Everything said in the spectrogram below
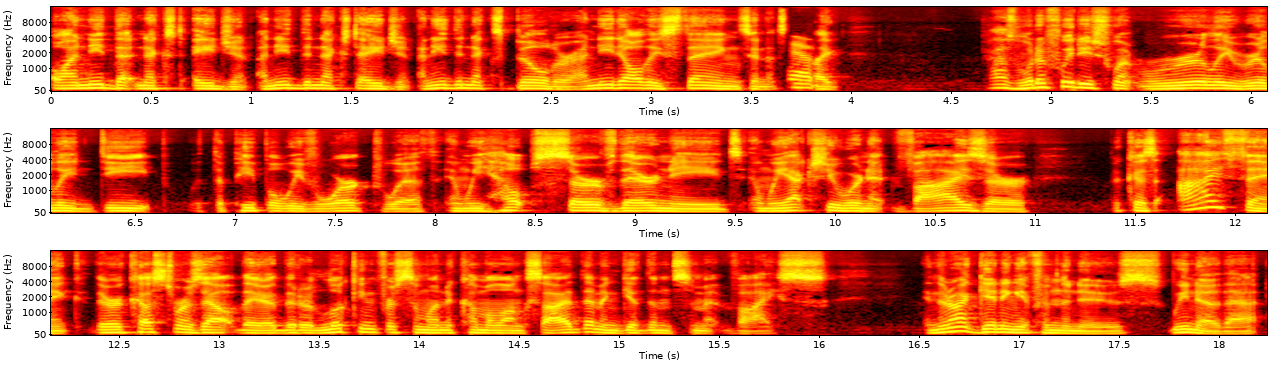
oh, I need that next agent. I need the next agent. I need the next builder. I need all these things. And it's yep. like, guys, what if we just went really, really deep with the people we've worked with and we help serve their needs and we actually were an advisor because I think there are customers out there that are looking for someone to come alongside them and give them some advice. And they're not getting it from the news. We know that.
